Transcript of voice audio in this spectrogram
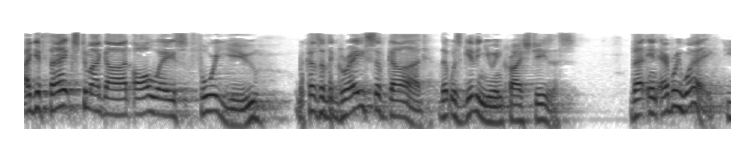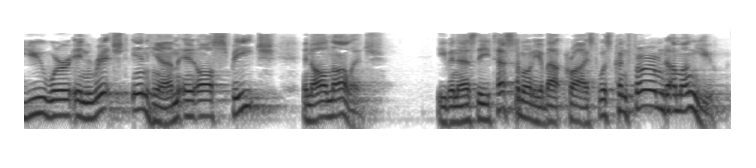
I give thanks to my God always for you because of the grace of God that was given you in Christ Jesus, that in every way you were enriched in him in all speech and all knowledge even as the testimony about Christ was confirmed among you,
